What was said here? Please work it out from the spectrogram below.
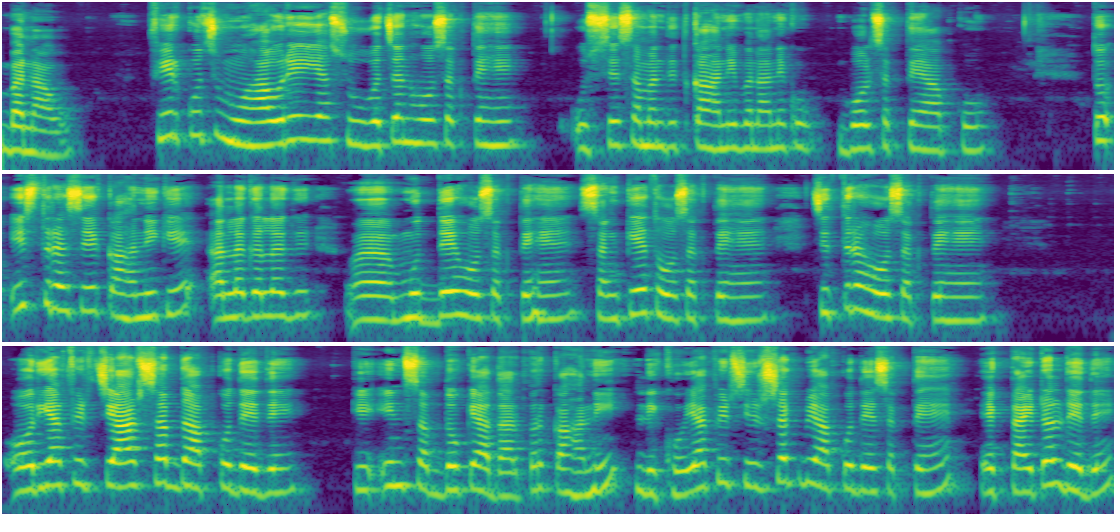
बनाओ। फिर कुछ मुहावरे या सुवचन हो सकते हैं, उससे संबंधित कहानी बनाने को बोल सकते हैं आपको। तो इस तरह से कहानी के अलग अलग मुद्दे हो सकते हैं, संकेत हो सकते हैं, चित्र हो सकते हैं और या फिर चार शब्द आपको दे दें कि इन शब्दों के आधार पर कहानी लिखो या फिर शीर्षक भी आपको दे सकते हैं। एक टाइटल दे दें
